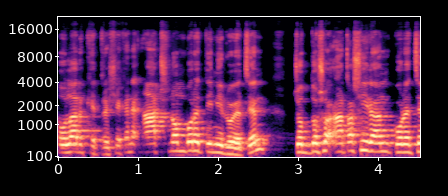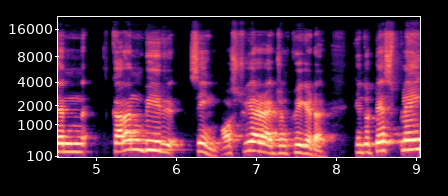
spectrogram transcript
তোলার ক্ষেত্রে সেখানে আট নম্বরে তিনি রয়েছেন। চোদ্দশো আটাশি রান করেছেন করণবীর সিং, অস্ট্রিয়ার একজন ক্রিকেটার কিন্তু টেস্ট প্লেইং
